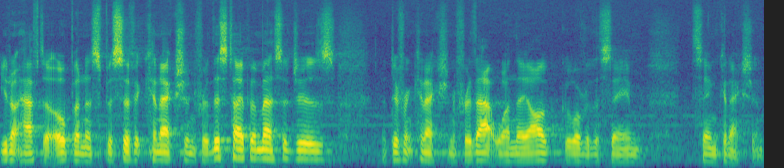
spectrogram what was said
You don't have to open a specific connection for this type of messages, a different connection for that one. They all go over the same, same connection.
